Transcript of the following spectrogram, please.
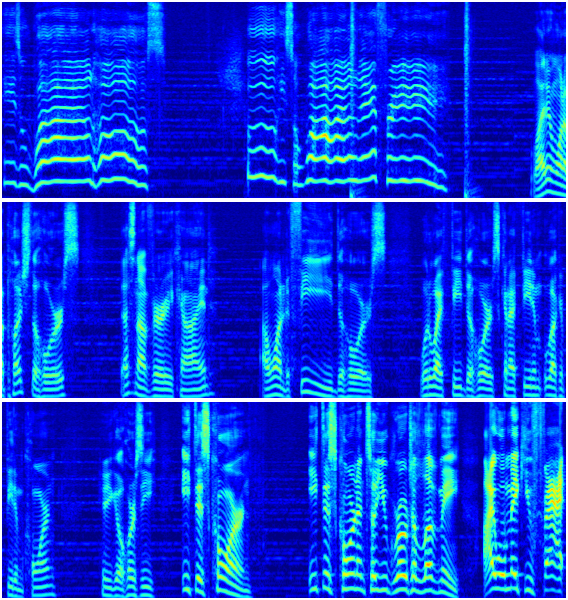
He's a wild horse. Ooh, he's so wild and free. Well, I didn't want to punch the horse. That's not very kind. I wanted to feed the horse. What do I feed the horse? Can I feed him? Oh, I can feed him corn. Here you go, horsey. Eat this corn. Eat this corn until you grow to love me. I will make you fat.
